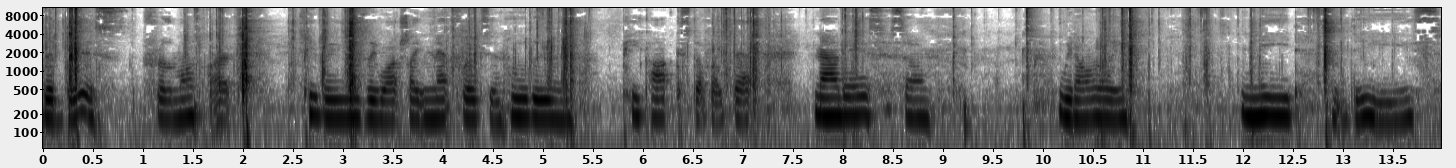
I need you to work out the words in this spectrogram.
the disc for the most part. People usually watch like netflix and hulu and peacock stuff like that nowadays. So we don't really need these.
